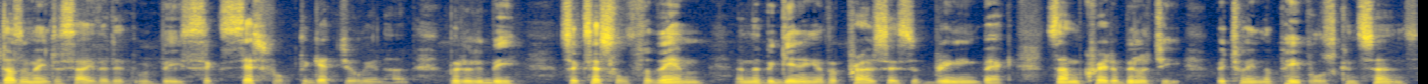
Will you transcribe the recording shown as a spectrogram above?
doesn't mean to say that it would be successful to get Julian home, but it would be successful for them and the beginning of a process of bringing back some credibility between the people's concerns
